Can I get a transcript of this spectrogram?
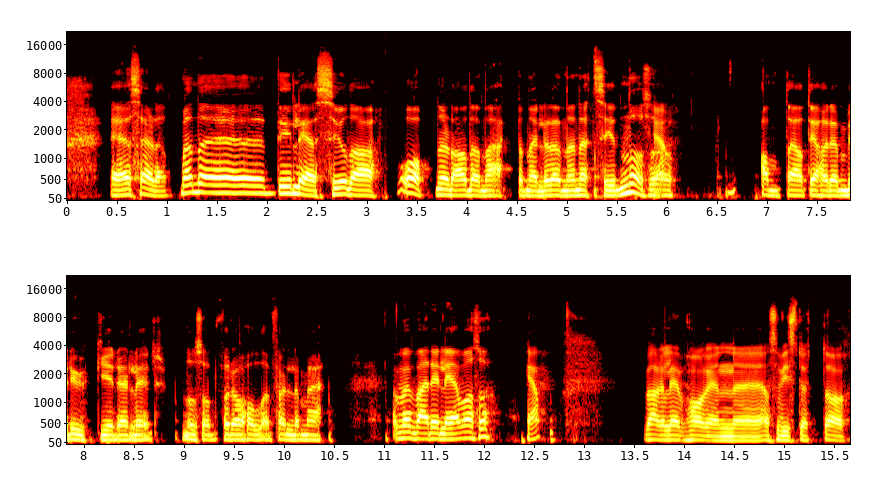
Jeg ser den. Men eh, de leser jo da Åpner da denne appen eller denne nettsiden, og så Ja. antar jeg at de har en bruker eller noe sånt for å holde følge med hver elev, altså. Ja. Hver elev har en eh, Altså, vi støtter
